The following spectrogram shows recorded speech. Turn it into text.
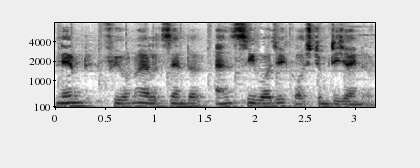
named Fiona Alexander and she was a costume designer.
